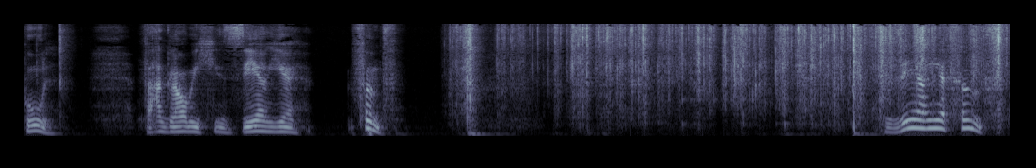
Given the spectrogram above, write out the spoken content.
Cool. War, glaube ich, Serie 5. Serie 5.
